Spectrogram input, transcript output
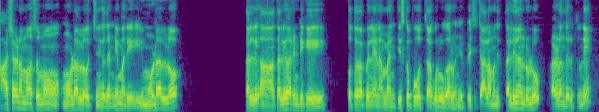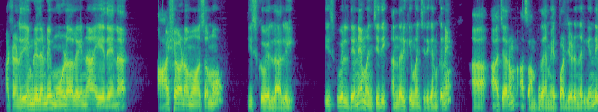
ఆషాఢ మాసము మూడాల్లో వచ్చింది కదండి. మరి ఈ మూడాల్లో తల్లి ఆ తల్లిగారింటికి కొత్తగా పెళ్ళైన అమ్మాయిని తీసుకుపోవచ్చా గురువు గారు అని చెప్పేసి చాలా మంది తల్లిదండ్రులు అడగడం జరుగుతుంది. అట్లాంటిది ఏం లేదండి. మూడాలైనా ఏదైనా ఆషాఢ మాసము తీసుకువెళ్ళాలి. తీసుకువెళ్తేనే మంచిది. అందరికీ మంచిది కనుకనే ఆ ఆచారం ఆ సాంప్రదాయం ఏర్పాటు చేయడం జరిగింది.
